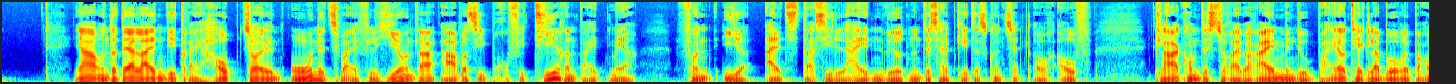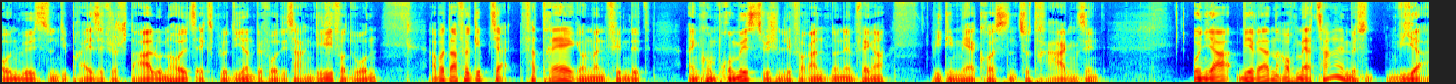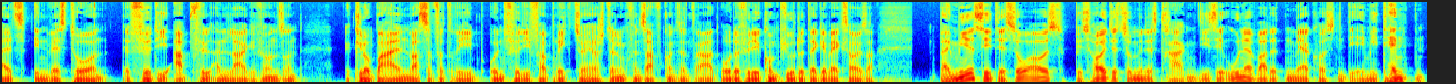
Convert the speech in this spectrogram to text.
Ja, unter der leiden die drei Hauptsäulen ohne Zweifel hier und da, aber sie profitieren weit mehr von ihr, als dass sie leiden würden. Und deshalb geht das Konzept auch auf. Klar kommt es zu Reibereien, wenn du Biotech-Labore bauen willst und die Preise für Stahl und Holz explodieren, bevor die Sachen geliefert wurden. Aber dafür gibt es ja Verträge und man findet einen Kompromiss zwischen Lieferanten und Empfänger, wie die Mehrkosten zu tragen sind. Und ja, wir werden auch mehr zahlen müssen, wir als Investoren, für die Abfüllanlage für unseren globalen Wasservertrieb und für die Fabrik zur Herstellung von Saftkonzentrat oder für die Computer der Gewächshäuser. Bei mir sieht es so aus, bis heute zumindest tragen diese unerwarteten Mehrkosten die Emittenten,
